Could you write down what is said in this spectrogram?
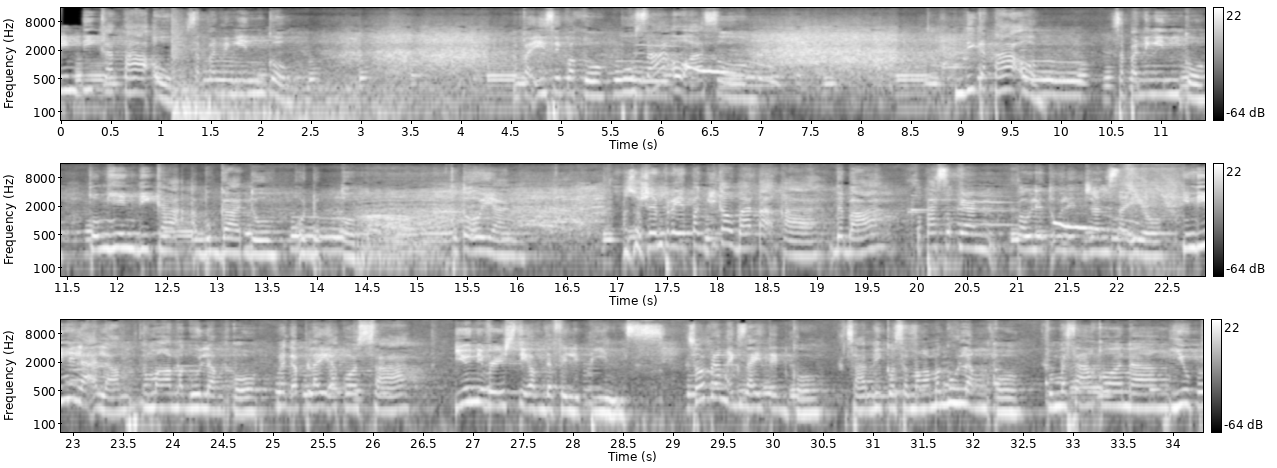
Hindi ka tao sa paningin ko. Napaisip ako, pusa o aso? Hindi ka tao sa paningin ko kung hindi ka abogado o doktor. Totoo yan. So, syempre, pag ikaw bata ka, 'di ba? Papasok yan paulit-ulit dyan sa iyo. Hindi nila alam, yung mga magulang ko, nag-apply ako sa University of the Philippines. Sobrang excited ko. Sabi ko sa mga magulang ko, pumasa ako ng UP.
